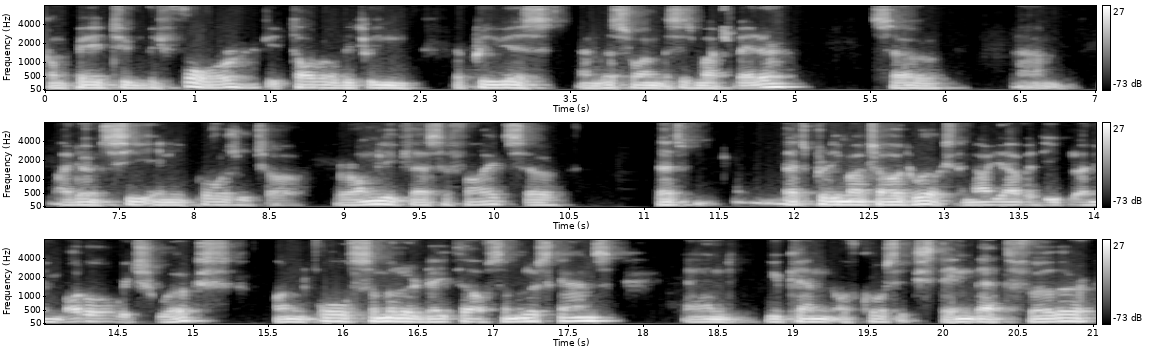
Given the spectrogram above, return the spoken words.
compared to before. If you toggle between the previous and this one, this is much better. So um, I don't see any pores which are wrongly classified. So that's that's pretty much how it works. And now you have a deep learning model which works on all similar data of similar scans. And you can, of course, extend that further.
